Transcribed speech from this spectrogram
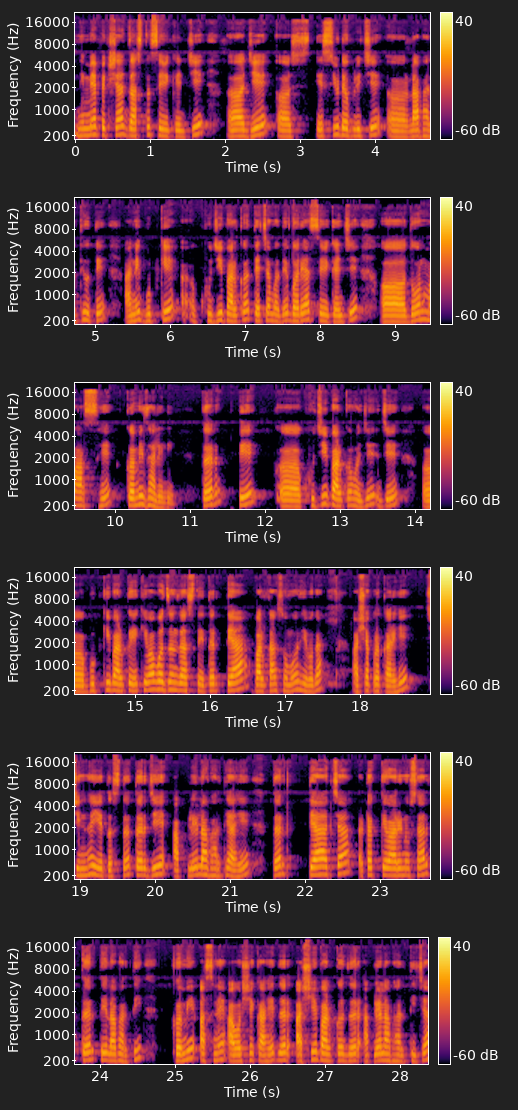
निम्म्यापेक्षा जास्त सेविकांची जे एस यू डब्ल्यूचे लाभार्थी होते आणि बुटके खुजी बालकं त्याच्यामध्ये बऱ्याच सेविकांचे दोन मार्क्स हे कमी झालेले. तर ते खुजी बालकं म्हणजे जे बुटकी बालकं आहे किंवा वजन जास्त आहे तर त्या बालकांसमोर हे बघा अशा प्रकारे हे चिन्ह येत असतं. तर जे आपले लाभार्थी आहे तर त्याच्या टक्केवारीनुसार तर ते लाभार्थी कमी असणे आवश्यक आहे. जर असे बालकं जर आपल्या लाभार्थीच्या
